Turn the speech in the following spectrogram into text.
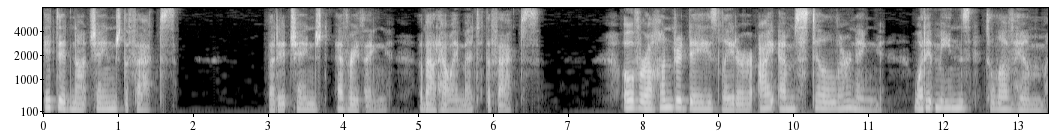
It did not change the facts, but it changed everything about how I met the facts. Over a hundred days later, I am still learning what it means to love him.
